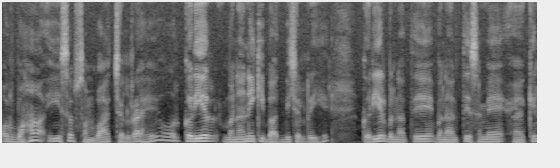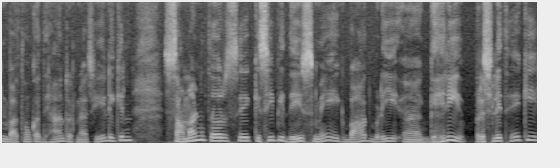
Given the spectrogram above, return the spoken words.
और वहाँ ये सब संवाद चल रहा है और करियर बनाने की बात भी चल रही है। करियर बनाते बनाते समय किन बातों का ध्यान रखना चाहिए? लेकिन सामान्य तौर से किसी भी देश में एक बात बड़ी गहरी प्रचलित है कि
